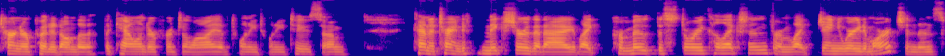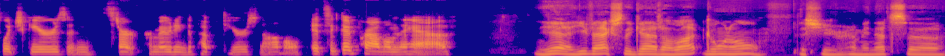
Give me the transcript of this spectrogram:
turner put it on the, the calendar for july of 2022 so i'm kind of trying to make sure that i like promote the story collection from like january to march and then switch gears and start promoting the puppeteers novel. It's a good problem to have yeah, you've actually got a lot going on this year. I mean, that's uh,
